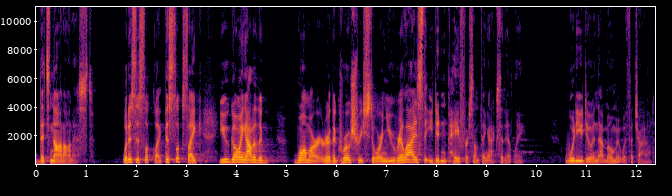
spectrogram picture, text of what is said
that's not honest? What does this look like? This looks like you going out of the Walmart or the grocery store and you realize that you didn't pay for something accidentally. What do you do in that moment with a child?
